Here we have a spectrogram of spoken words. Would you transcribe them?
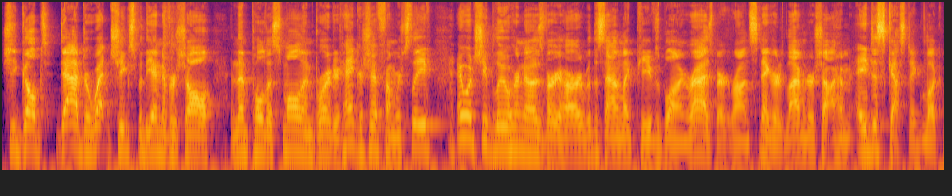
She gulped, dabbed her wet cheeks with the end of her shawl, and then pulled a small embroidered handkerchief from her sleeve, in which she blew her nose very hard with a sound like Peeves blowing raspberry. Ron sniggered. Lavender shot him a disgusting look.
